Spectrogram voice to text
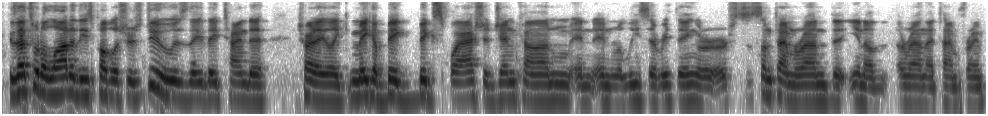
because that's what a lot of these publishers do is they they tend to try to like make a big big splash at Gen Con and, and release everything or, or sometime around the, you know around that time frame.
